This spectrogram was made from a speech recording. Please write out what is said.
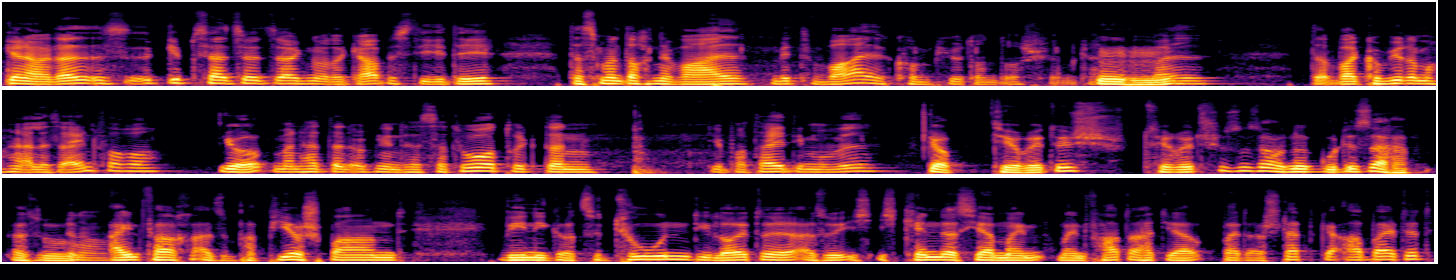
Genau, da gibt es halt sozusagen, oder gab es die Idee, dass man doch eine Wahl mit Wahlcomputern durchführen kann. Mhm. Weil, da, weil Computer machen alles einfacher. Ja, Man hat dann irgendwie eine Tastatur, drückt dann die Partei, die man will. ja theoretisch, theoretisch ist es auch eine gute Sache. Also Genau. einfach, also papiersparend, weniger zu tun. Die Leute, also ich, ich kenne das ja, mein, mein Vater hat ja bei der Stadt gearbeitet.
